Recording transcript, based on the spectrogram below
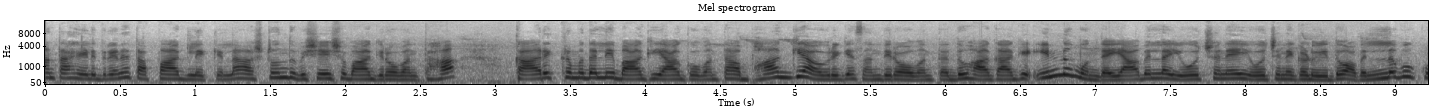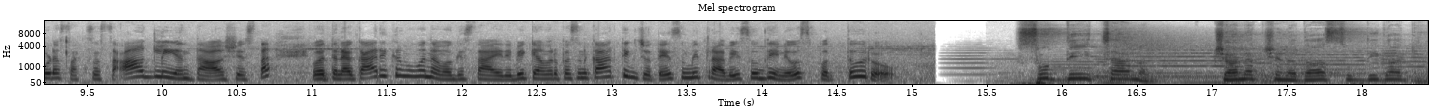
ಅಂತ ಹೇಳಿದ್ರೇ ತಪ್ಪಾಗಲಿಕ್ಕಿಲ್ಲ. ಅಷ್ಟೊಂದು ವಿಶೇಷವಾಗಿರುವಂತಹ ಕಾರ್ಯಕ್ರಮದಲ್ಲಿ ಭಾಗಿಯಾಗುವಂತಹ ಭಾಗ್ಯ ಅವರಿಗೆ ಸಂದಿರುವಂಥದ್ದು. ಹಾಗಾಗಿ ಇನ್ನು ಮುಂದೆ ಯಾವೆಲ್ಲ ಯೋಚನೆ, ಯೋಜನೆಗಳು ಇದೋ ಅವೆಲ್ಲವೂ ಕೂಡ ಸಕ್ಸಸ್ ಆಗಲಿ ಅಂತ ಆಶಿಸ್ತಾ ಇವತ್ತಿನ ಕಾರ್ಯಕ್ರಮವನ್ನು ಮುಗಿಸ್ತಾ ಇದ್ದೀವಿ. ಕ್ಯಾಮರಾ ಪರ್ಸನ್ ಕಾರ್ತಿಕ್ ಜೊತೆ Sumithra B Suddi news Puttur. Suddi channel. ಕ್ಷಣ ಕ್ಷಣದ ಸುದ್ದಿಗಾಗಿ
